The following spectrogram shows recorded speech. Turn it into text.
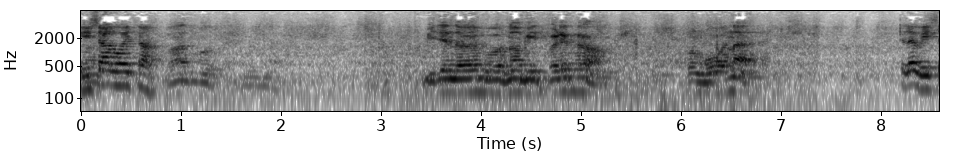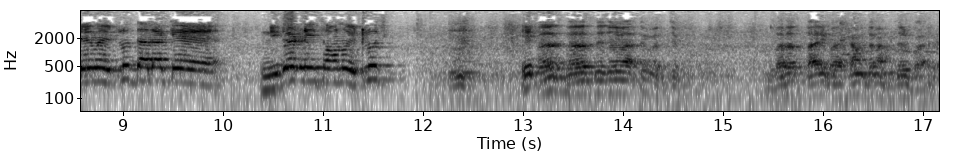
હિસાબ હોય ત્યાં. બીજે દવે બોર નો બીજ પડે ખરો. પણ મોહ ના એટલે વિષયમાં એટલું જ દાદા કે નિડર નહીં થવાનું એટલું જ? ભરત ભરત ને જોડે વાત વચ્ચે. ભરત તારી ભાષામાં તને સમજણ પાડે.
